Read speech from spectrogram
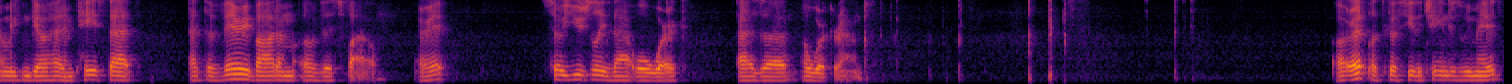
And we can go ahead and paste that at the very bottom of this file. Alright? So usually that will work as a, a workaround. Alright, let's go see the changes we made.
